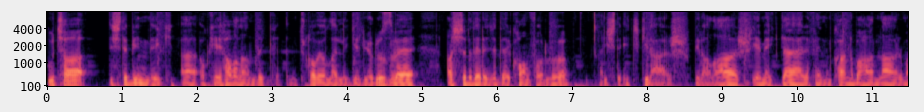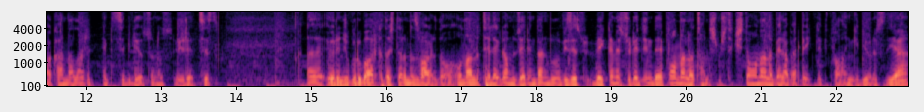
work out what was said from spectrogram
Uçağa işte bindik. Okey havalandık. Türk Hava Yolları ile geliyoruz ve aşırı derecede konforlu. İşte içkiler, biralar, yemekler, efendim karnabaharlar, makarnalar hepsi biliyorsunuz ücretsiz. Ee, öğrenci grubu arkadaşlarımız vardı. Onlarla Telegram üzerinden bu vize bekleme sürecinde hep onlarla tanışmıştık. İşte onlarla beraber bekledik falan gidiyoruz diye.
